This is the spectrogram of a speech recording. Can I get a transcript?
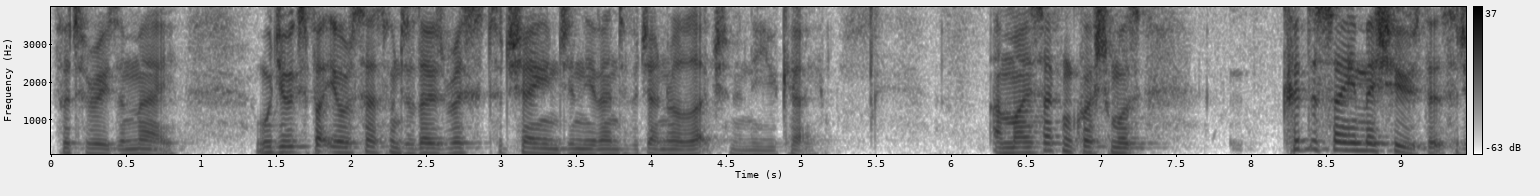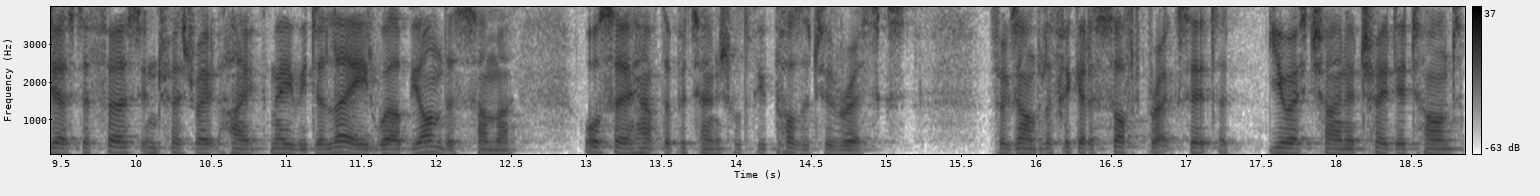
for Theresa May? Would you expect your assessment of those risks to change in the event of a general election in the UK? And my second question was, could the same issues that suggest a first interest rate hike may be delayed well beyond this summer also have the potential to be positive risks? For example, if we get a soft Brexit, a US-China trade detente,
